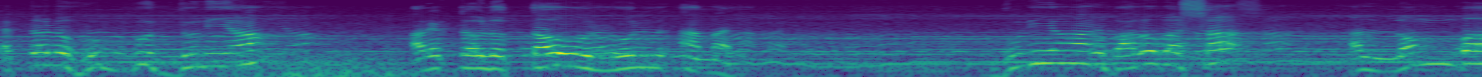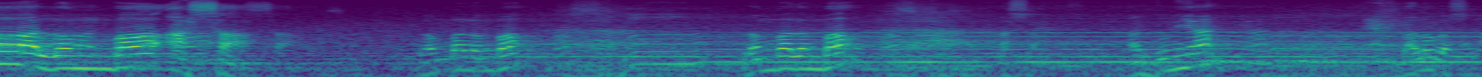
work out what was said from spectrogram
একটা হলো হুব্বুদ দুনিয়া, আর একটা হলো তাউলুল আমাল। দুনিয়ার ভালোবাসা আর লম্বা লম্বা আশা। লম্বা লম্বা লম্বা লম্বা আশা। আর দুনিয়ার ভালোবাসা।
